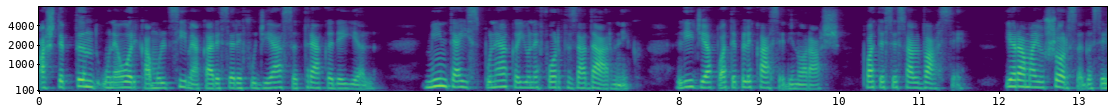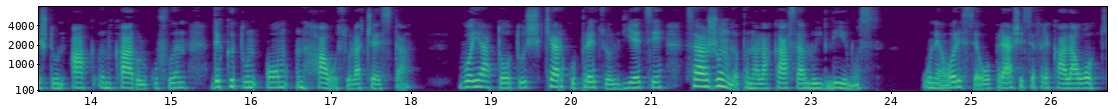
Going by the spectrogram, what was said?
așteptând uneori ca mulțimea care se refugia să treacă de el. Mintea îi spunea că e un efort zadarnic. Ligia poate plecase din oraș, poate se salvase. Era mai ușor să găsești un ac în carul cu fân decât un om în haosul acesta. Voia totuși, chiar cu prețul vieții, să ajungă până la casa lui Linus. Uneori se oprea și se freca la ochi,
